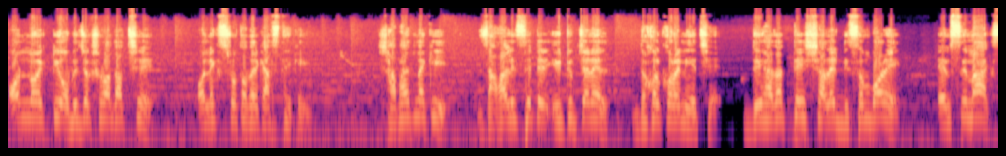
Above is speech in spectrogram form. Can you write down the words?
অন্য একটি অভিযোগ শোনা যাচ্ছে অনেক শ্রোতাদের কাছ থেকেই। সাভায়াত নাকি জালালি সেটের ইউটিউব চ্যানেল দখল করে নিয়েছে। দুই হাজার তেইশ সালের ডিসেম্বরে এমসি মার্কস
